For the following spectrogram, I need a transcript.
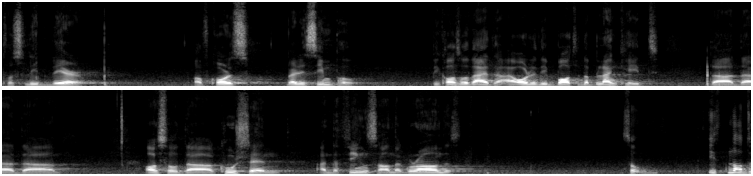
to sleep there. Of course, very simple. Because of that, I already bought the blanket, the, the, the, also the cushion and the things on the ground. So it's not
